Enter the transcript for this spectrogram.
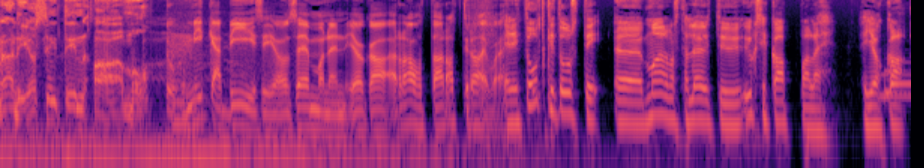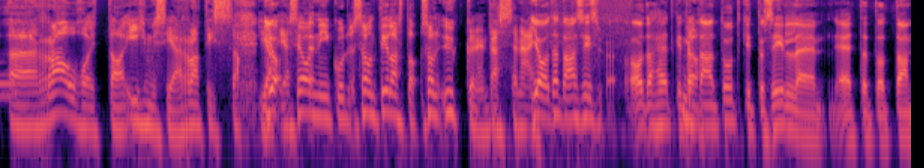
Radio Cityn aamu. Mikä biisi on semmonen, joka rauhoittaa rattiraivoja? Eli tutkitusti ö, maailmasta löytyy yksi kappale, joka ö, rauhoittaa ihmisiä ratissa. Ja, Joo. ja se on niin kuin, se on tilasto, se on ykkönen tässä näin. Joo, tätä on siis, ota hetki, Joo. tätä on tutkittu silleen, että tota,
